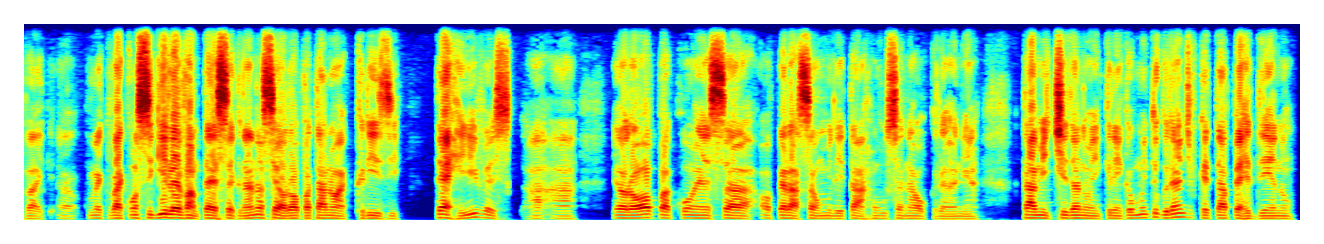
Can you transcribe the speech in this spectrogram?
vai, uh, como é que vai conseguir levantar essa grana se a Europa está numa crise terrível? A, a, Europa, com essa operação militar russa na Ucrânia, está metida numa encrenca muito grande, porque está perdendo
